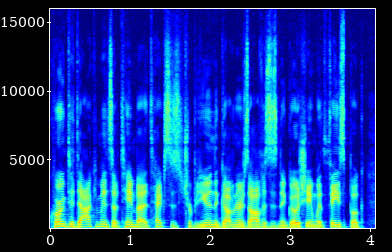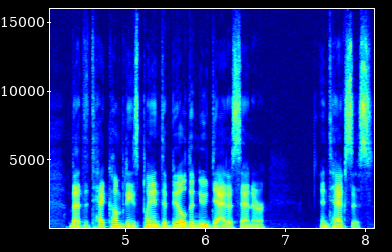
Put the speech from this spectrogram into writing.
According to documents obtained by the Texas Tribune, the governor's office is negotiating with Facebook about the tech company's plan to build a new data center in Texas.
